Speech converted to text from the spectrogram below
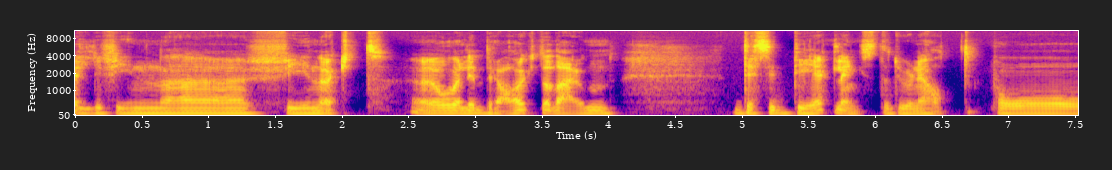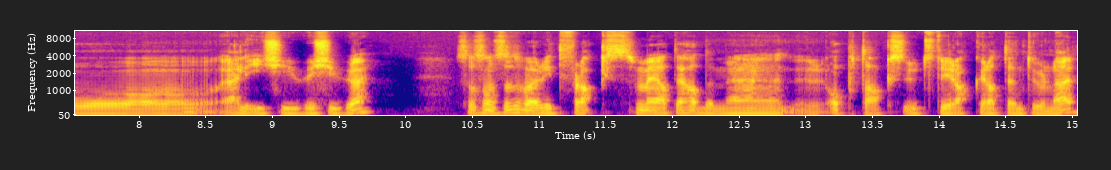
Veldig fin, fin økt. Og veldig bra økt. Det er jo den desidert lengste turen jeg har hatt på Eller i 2020. Så sånn sett var det litt flaks med at jeg hadde med opptaksutstyr akkurat den turen der.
